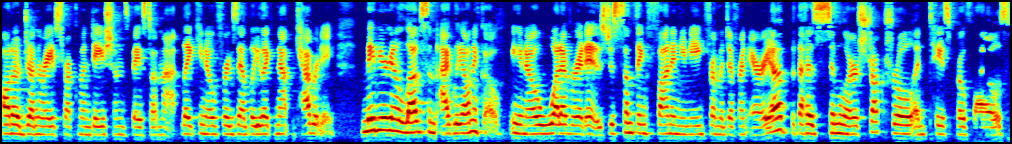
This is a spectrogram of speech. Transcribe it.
auto generates recommendations based on that. Like, you know, for example, you like Napa Cabernet maybe you're going to love some aglianico you know whatever it is just something fun and unique from a different area but that has similar structural and taste profiles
